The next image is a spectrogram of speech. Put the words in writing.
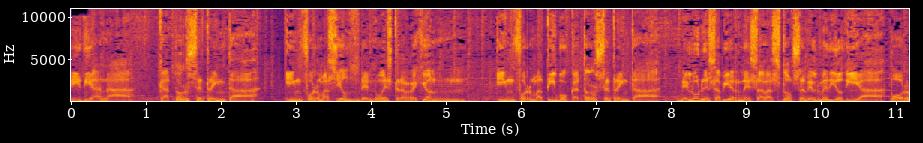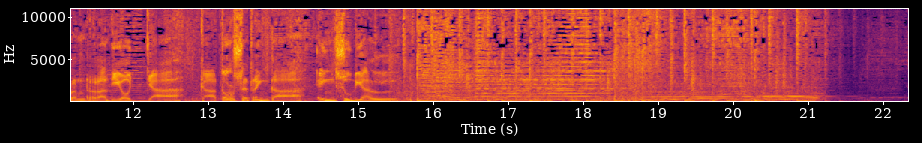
Meridiana 1430. Información de nuestra región. Informativo 1430. De lunes a viernes a las 12 del mediodía. Por Radio Ya. 1430. En su dial.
